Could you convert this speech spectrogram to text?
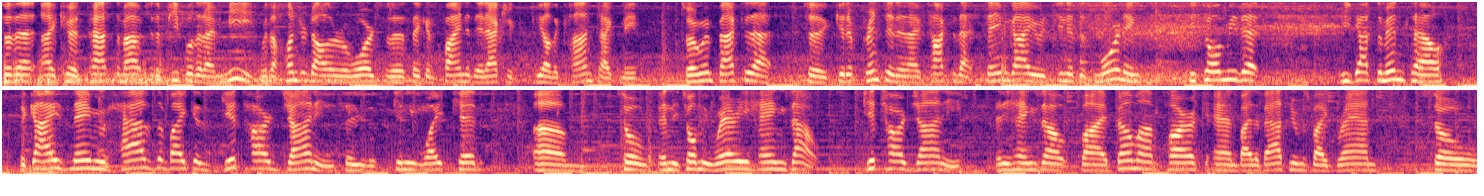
so that I could pass them out to the people that I meet with a $100 reward so that if they can find it, they'd actually be able to contact me. So I went back to that to get it printed and I talked to that same guy who had seen it this morning. He told me that he got some intel. The guy's name who has the bike is Guitar Johnny. He said he's a skinny white kid. Um, so, and he told me where he hangs out. Guitar Johnny and he hangs out by Belmont Park and by the bathrooms by Grand. So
